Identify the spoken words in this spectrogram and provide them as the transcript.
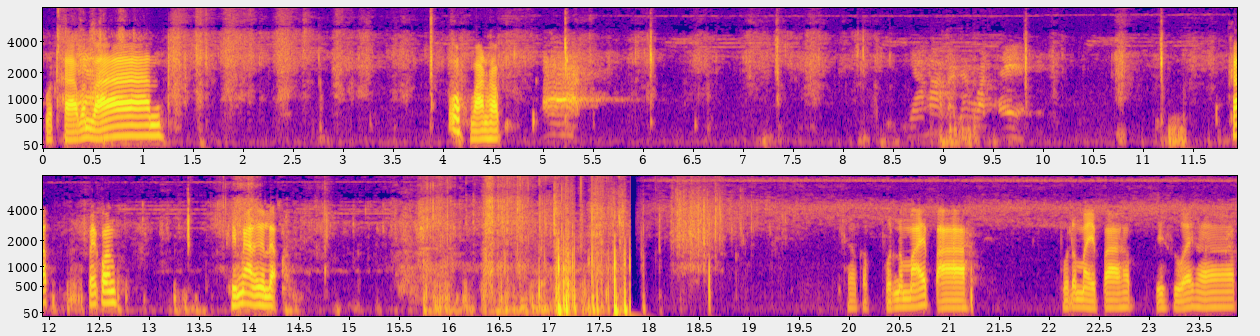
ขวดขาหวานๆ โอ้หวานครับยามาจากจังหวัดแพร่ไปก่อนทีมงานอื่นแล้วครับกับผลไม้ปลาผลไม้ปลาครับสวยๆครับ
